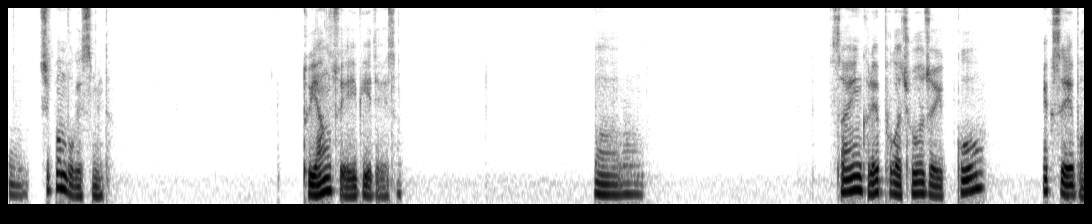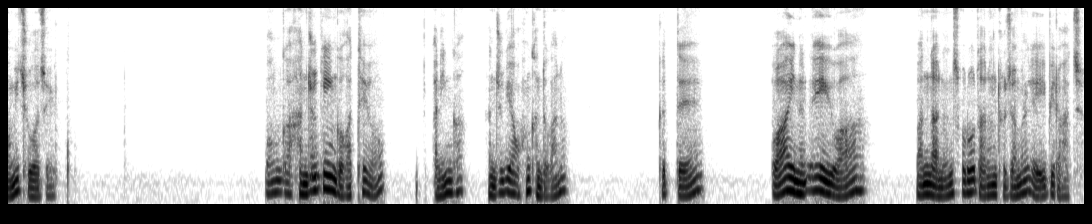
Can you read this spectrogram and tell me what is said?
어, 10번 보겠습니다. 두 양수 A, B에 대해서. 어, 사인 그래프가 주어져 있고, X의 범위 주어져 있고. 뭔가 한 주기인 것 같아요. 아닌가? 한 주기하고 한 칸 더 가나? 그때 Y는 A와 만나는 서로 다른 두 점을 A, B라 하자.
